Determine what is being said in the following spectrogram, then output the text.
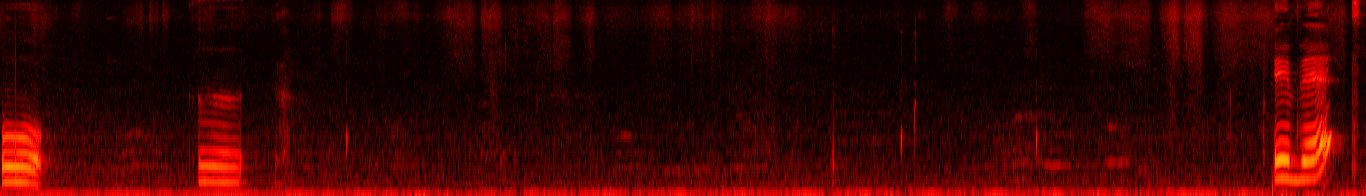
O e, Evet.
